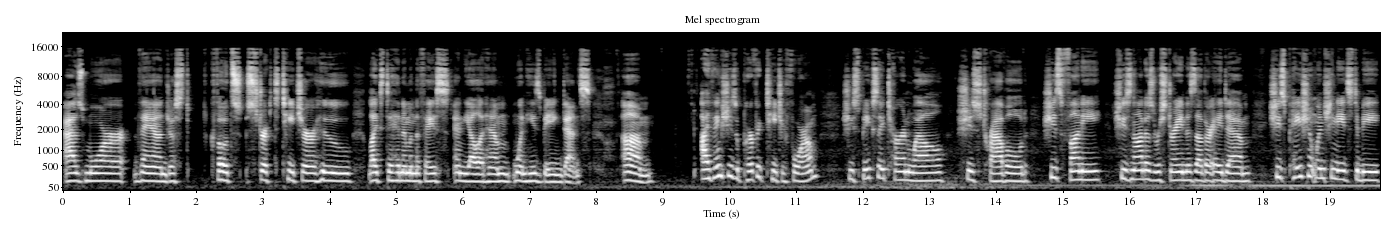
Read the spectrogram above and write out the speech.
as more than just Kvothe's strict teacher who likes to hit him in the face and yell at him when he's being dense. Um, I think she's a perfect teacher for him. She speaks Aturan well. She's traveled. She's funny. She's not as restrained as other Adem. She's patient when she needs to be,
